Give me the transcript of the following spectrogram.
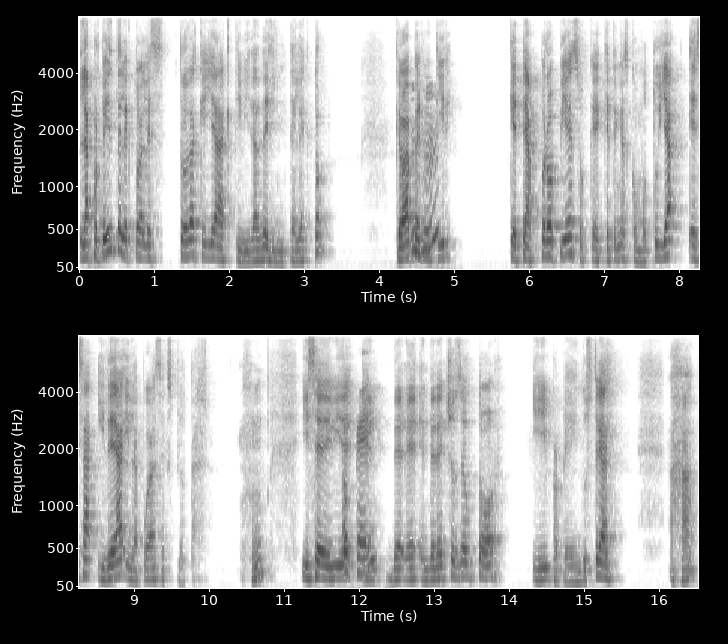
La propiedad intelectual es toda aquella actividad del intelecto que va a permitir que te apropies o que, tengas como tuya esa idea y la puedas explotar. Y se divide en derechos de autor y propiedad industrial. Ajá.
